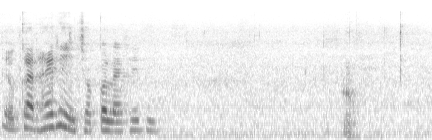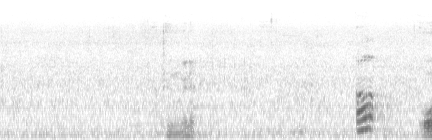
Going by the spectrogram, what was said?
เดี๋ยวกัดให้ถึงช็อกโกแลตให้ดู ถึงไหมเนี่ย โอ้โอ้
